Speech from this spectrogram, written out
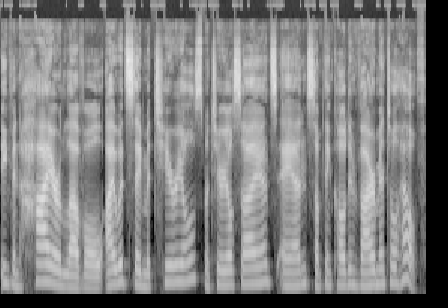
even higher level, I would say materials, material science, and something called environmental health.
